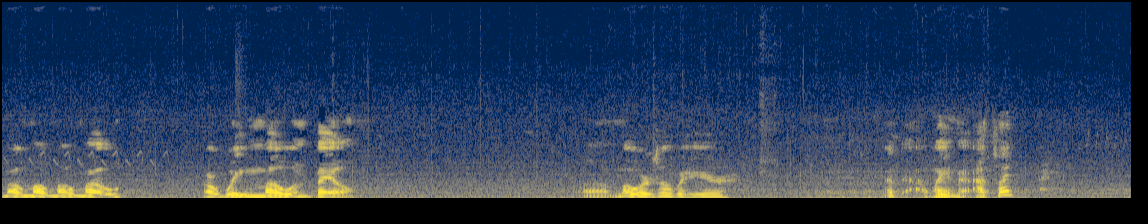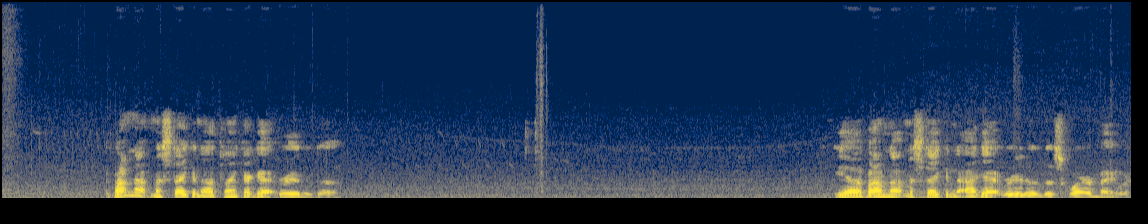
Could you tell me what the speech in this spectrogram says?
mow, mow, mow, mow, or we mow and bale. Uh, mowers over here. And, uh, wait a minute, I think, if I'm not mistaken, I think I got rid of the, yeah, if I'm not mistaken, I got rid of the square baler.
